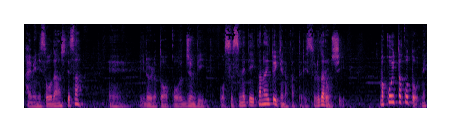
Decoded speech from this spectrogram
早めに相談してさ、えー、いろいろとこう準備を進めていかないといけなかったりするだろうし、まあ、こういったことをね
